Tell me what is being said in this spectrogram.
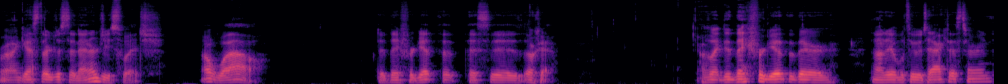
Or I guess they're just an energy switch. Oh, wow. Did they forget that this is. Okay. I was like, did they forget that they're not able to attack this turn?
